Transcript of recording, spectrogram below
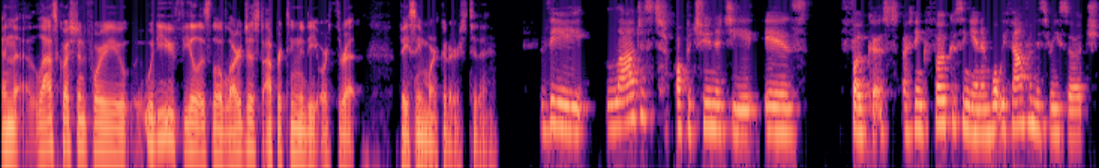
And uh, last question for you What do you feel is the largest opportunity or threat facing marketers today? The largest opportunity is focus. I think focusing in, and what we found from this research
